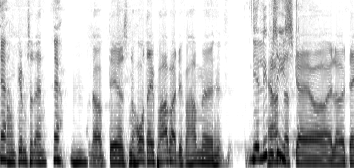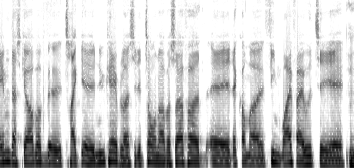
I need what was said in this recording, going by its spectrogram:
ja. Har hun gemt sådan. Ja. Mhm. Nå, det er sådan en hård dag på arbejde for ham, øh, ja, lige herren, der præcis. skal, og, eller damen, der skal op og øh, trække øh, nye kabler og sætte et tårn op og sørge for, at øh, der kommer fin wifi ud til øh, Mm.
